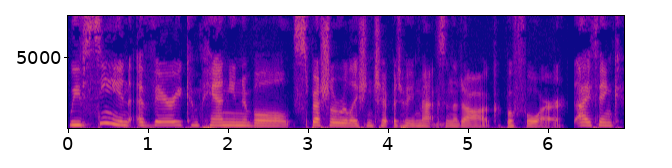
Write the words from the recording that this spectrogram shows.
We've seen a very companionable, special relationship between Max and the dog before. I think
